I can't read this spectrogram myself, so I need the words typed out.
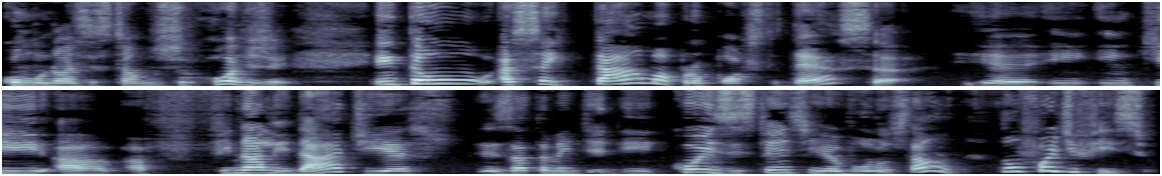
como nós estamos hoje, então aceitar uma proposta dessa, é, em, em, que a, a finalidade é exatamente de coexistência e evolução, não foi difícil.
